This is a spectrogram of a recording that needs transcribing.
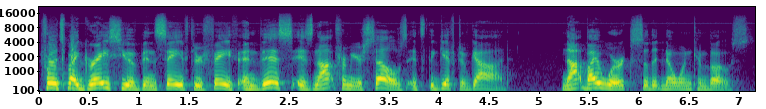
For it's by grace you have been saved through faith, and this is not from yourselves, it's the gift of God, not by works, so that no one can boast.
